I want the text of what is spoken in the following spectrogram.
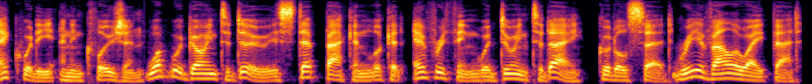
equity and inclusion. What we're going to do is step back and look at everything we're doing today, Goodell said. Re-evaluate that,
